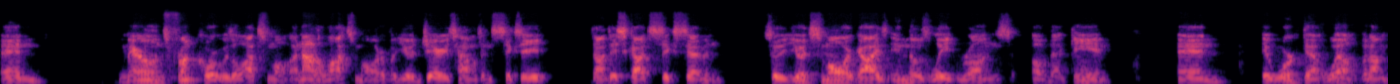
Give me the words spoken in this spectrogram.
and Maryland's front court was a lot small. Uh, not a lot smaller, but you had Jairus Hamilton six eight, Donta Scott six seven. So you had smaller guys in those late runs of that game, and it worked out well. But I'm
